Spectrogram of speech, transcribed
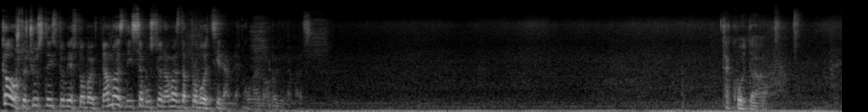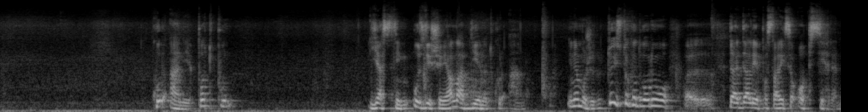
Kao što ću na isto mjesto obaviti namaz, nisam ustao namaz da provociram nekoga da obavi namaz. Tako da, Kur'an je potpun, jasnim, uzvišen je Allah bdije nad Kur'anom. I ne može, to isto kad govorimo eh, da, da li je poslanik sam opsihren.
